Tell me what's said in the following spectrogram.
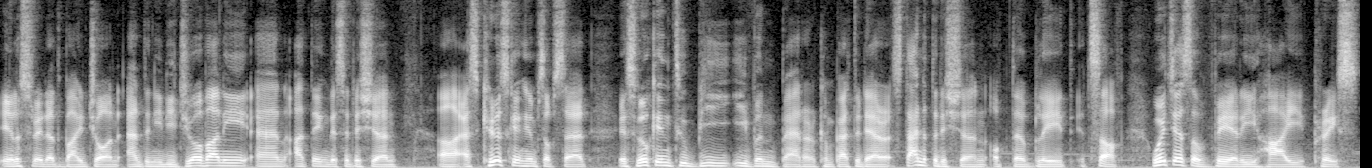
illustrated by John Anthony Di Giovanni, and I think this edition uh, as Curious King himself said, is looking to be even better compared to their standard edition of the Blade itself, which is a very high praise.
